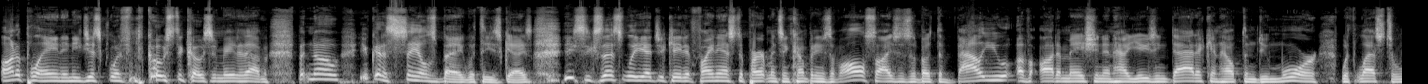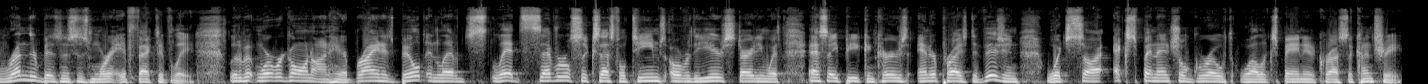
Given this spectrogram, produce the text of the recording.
on a plane and he just went from coast to coast and made it happen. But no, you've got a sales bag with these guys. He successfully educated finance departments and companies of all sizes about the value of automation and how using data can help them do more with less to run their businesses more effectively. A little bit more we're going on here. Brian has built and led, led several successful teams over the years, starting with SAP Concur's enterprise division, which saw exponential growth while expanding across the country.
